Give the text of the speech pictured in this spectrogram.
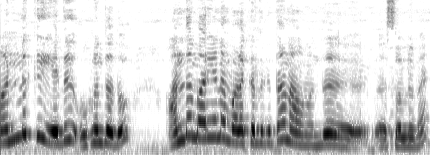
மண்ணுக்கு எது உகந்ததோ அந்த மாதிரியான வளர்க்கறதுக்கு தான் நான் வந்து சொல்லுவேன்.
